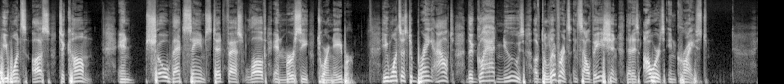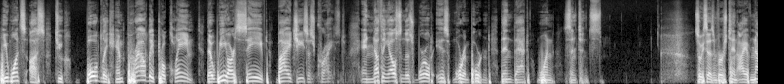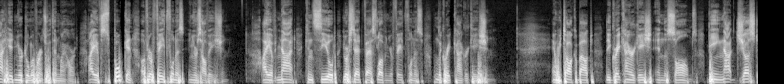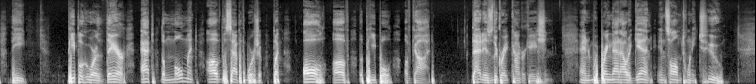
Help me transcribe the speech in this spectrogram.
He wants us to come and show that same steadfast love and mercy to our neighbor. He wants us to bring out the glad news of deliverance and salvation that is ours in Christ. He wants us to boldly and proudly proclaim that we are saved by Jesus Christ. And nothing else in this world is more important than that one sentence. So he says in verse 10 I have not hidden your deliverance within my heart. I have spoken of your faithfulness and your salvation. I have not concealed your steadfast love and your faithfulness from the great congregation. And we talk about the great congregation in the Psalms being not just the people who are there at the moment of the Sabbath worship, but all of the people of God. That is the great congregation. And we bring that out again in Psalm 22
